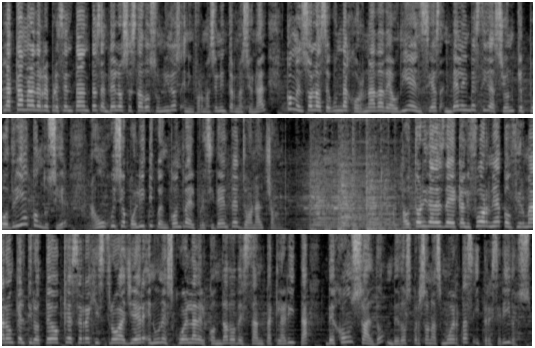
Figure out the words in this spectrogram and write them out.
La Cámara de Representantes de los Estados Unidos en Información Internacional comenzó la segunda jornada de audiencias de la investigación que podría conducir a un juicio político en contra del presidente Donald Trump. Autoridades de California confirmaron que el tiroteo que se registró ayer en una escuela del condado de Santa Clarita dejó un saldo de dos personas muertas y tres heridos.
